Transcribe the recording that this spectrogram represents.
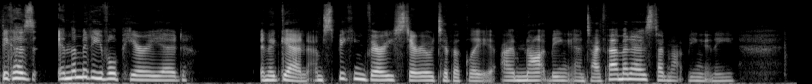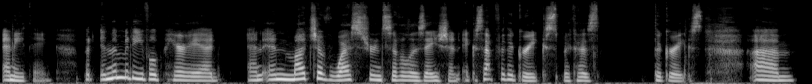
Because in the medieval period, and again, I'm speaking very stereotypically. I'm not being anti-feminist. I'm not being any anything. But in the medieval period and in much of Western civilization, except for the Greeks, because the Greeks, um,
